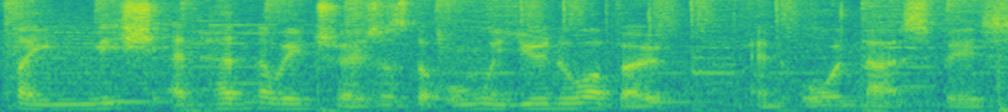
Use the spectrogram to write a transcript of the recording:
Find niche and hidden away treasures that only you know about and own that space.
